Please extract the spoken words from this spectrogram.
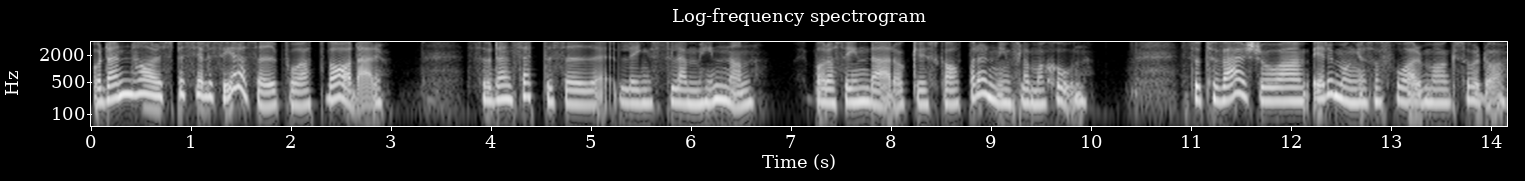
Och den har specialiserat sig på att vara där. Så den sätter sig längs slemhinnan, borrar sig in där och skapar en inflammation. Så tyvärr så eh, är det många som får magsår då.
